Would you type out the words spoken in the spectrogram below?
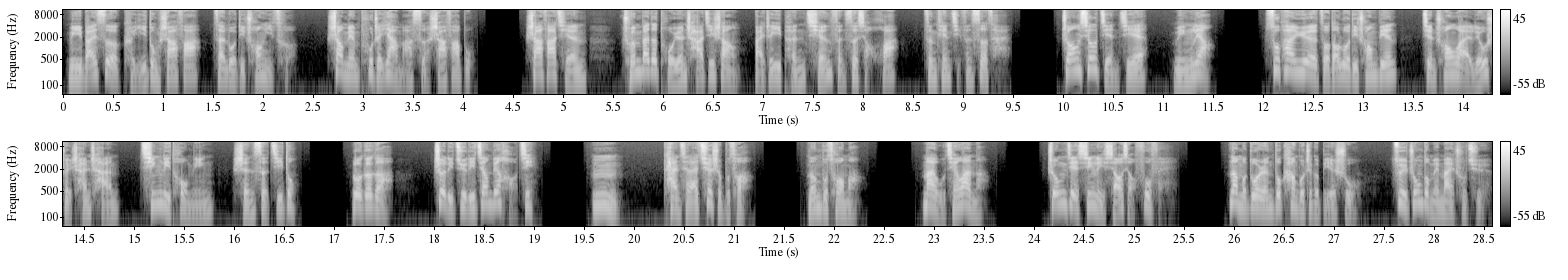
米白色可移动沙发在落地窗一侧。上面铺着亚麻色沙发布，沙发前纯白的椭圆茶几上摆着一盆浅粉色小花，增添几分色彩。装修简洁明亮。苏盼月走到落地窗边，见窗外流水潺潺，清丽透明，神色激动。洛哥哥，这里距离江边好近。嗯，看起来确实不错。能不错吗？卖五千万呢。中介心里小小腹诽。那么多人都看过这个别墅，最终都没卖出去，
